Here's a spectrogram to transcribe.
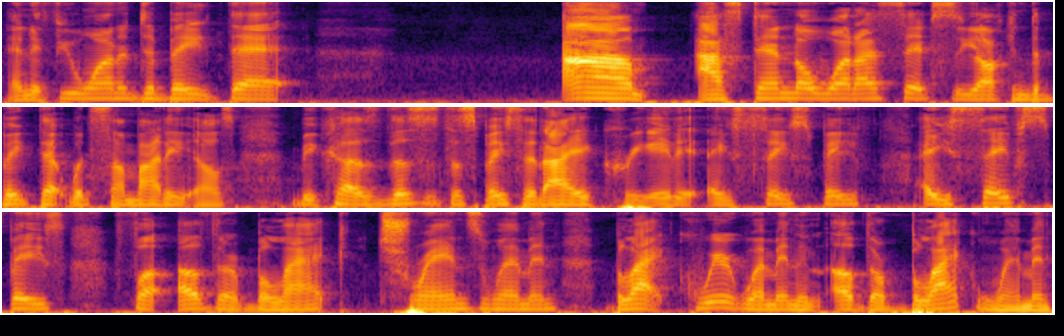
And if you want to debate that, um, I stand on what I said so y'all can debate that with somebody else because this is the space that I created a safe space, a safe space for other black trans women, black queer women, and other black women,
